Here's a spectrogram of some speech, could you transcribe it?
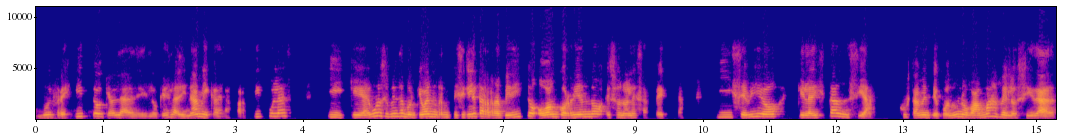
muy fresquito que habla de lo que es la dinámica de las partículas y que algunos se piensan porque van en bicicleta rapidito o van corriendo, eso no les afecta. Y se vio que la distancia, justamente cuando uno va a más velocidad,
